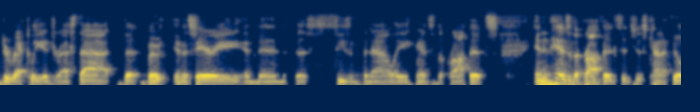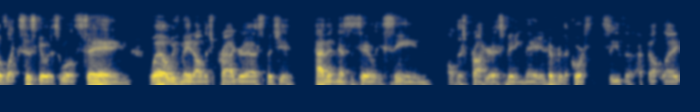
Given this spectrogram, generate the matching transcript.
directly address that. That both Emissary and then the season finale, Hands of the Prophets. And in Hands of the Prophets, it just kind of feels like Sisko is well saying, "Well, we've made all this progress, but you haven't necessarily seen all this progress being made over the course of the season. I felt like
